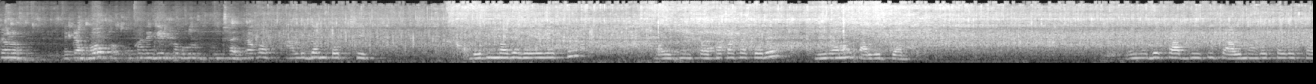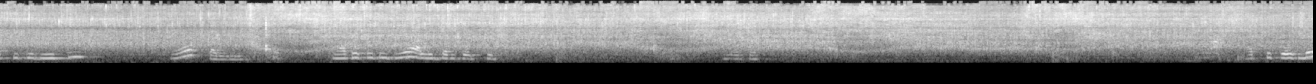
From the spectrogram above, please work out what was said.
চলো এটা হোক ওখানে গিয়ে সব গুছাই দেখো আলুর দম করছি। বেগুন ভাজা হয়ে গেছে। আর একদম কষা কষা করে নিরামিষ আলুর দম। এর মধ্যে সব দিয়েছি, চাল মগজ টগজ সব কিছু দিয়েছি। না মটরশুঁটি দিয়ে আলুর দম করছি। একটু কষবে,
